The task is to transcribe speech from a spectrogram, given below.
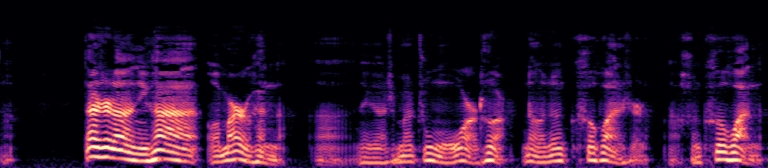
的，啊，但是呢，你看 American 的。啊，那个什么朱姆沃尔特弄得跟科幻似的啊，很科幻的。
